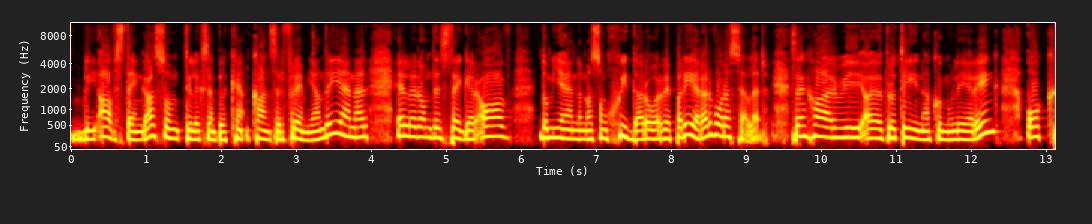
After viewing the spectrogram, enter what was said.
bli avstängda som till exempel cancerfrämjande gener eller om det lägger av de generna som skyddar och reparerar våra celler. Sen har vi eh, proteinackumulering och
